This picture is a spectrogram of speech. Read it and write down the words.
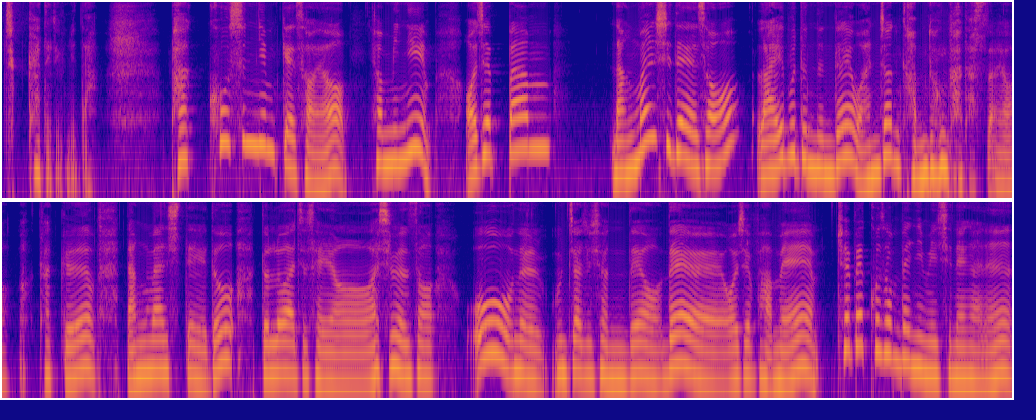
축하드립니다. 박호수님께서요, 현미님, 어젯밤 낭만시대에서 라이브 듣는데 완전 감동받았어요. 가끔 낭만시대에도 놀러와 주세요. 하시면서 오, 오늘 문자 주셨는데요. 네, 어젯밤에 최백호 선배님이 진행하는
